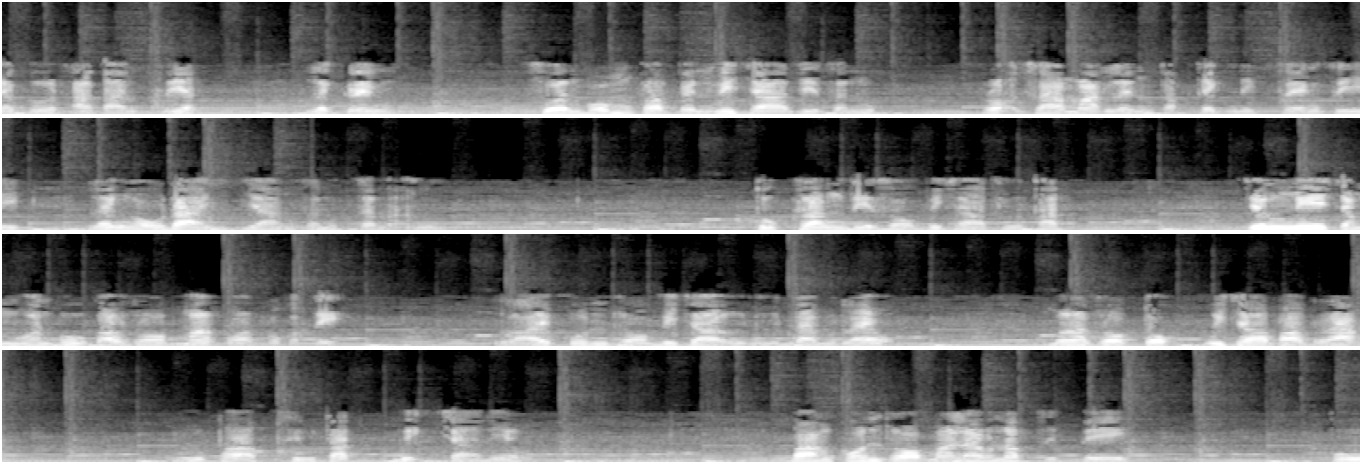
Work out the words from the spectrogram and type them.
จะเกิดอาการเครียดและเกรงส่วนผมกลับเป็นวิชาที่สนุก เพราะสามารถเล่นกับเทคนิคแสงสีและเงาได้อย่างสนุกสนาน ทุกครั้งที่สอบวิชาทิวทัศน์ จึงมีจำนวนผู้เข้าสอบมากกว่าปกติ หลายคนสอบวิชาอื่น ๆ ได้หมดแล้ว มาสอบตกวิชาภาพร่างหรือภาพทิวทัศน์วิชาเดียว บางคนสอบมาแล้วนับสิบปี ผู้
